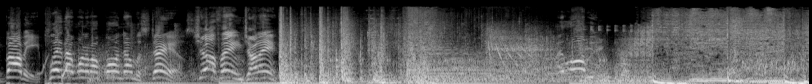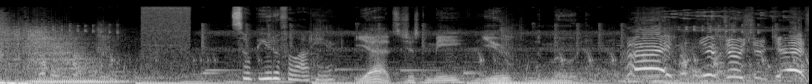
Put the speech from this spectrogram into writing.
Bobby, play that one about falling down the stairs. Sure thing, Johnny. I love it. So beautiful out here. Yeah, it's just me, you, and the moon. Hey, you two should kiss.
